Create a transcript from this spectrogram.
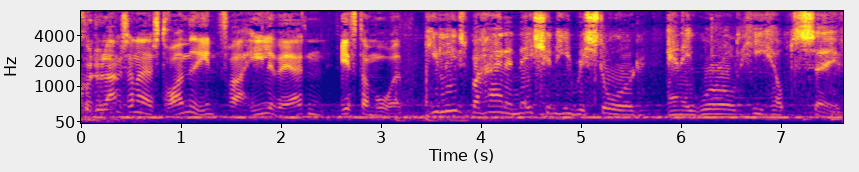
Kondolancerne er strømmet ind fra hele verden efter mordet. He leaves behind a nation he restored and a world he helped save.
